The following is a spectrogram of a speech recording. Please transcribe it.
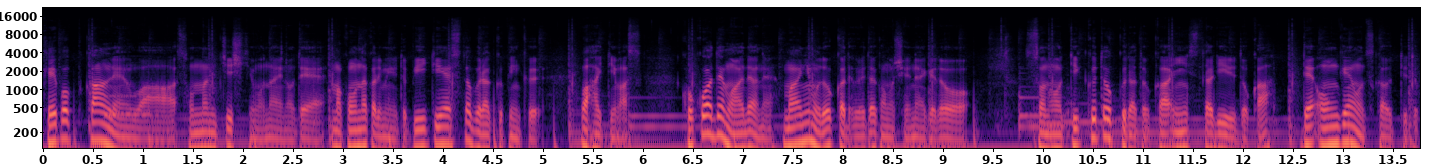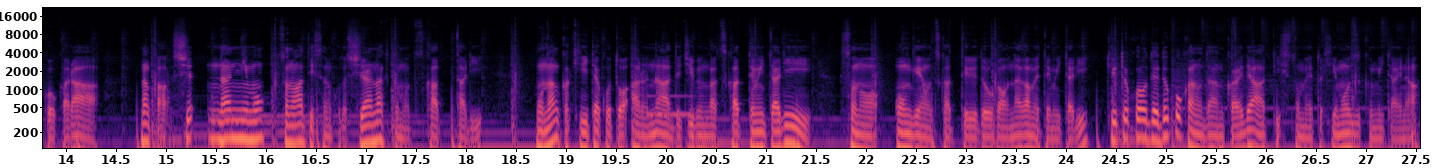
K-POP 関連はそんなに知識もないので、まあ、この中で見ると BTS とブラックピンクは入っています。ここはでもあれだよね、前にもどっかで触れたかもしれないけど、その TikTok だとかインスタリールとかで音源を使うっていうところから、なんか何にもそのアーティストのこと知らなくても使ったり、もうなんか聞いたことあるなで自分が使ってみたり、その音源を使っている動画を眺めてみたりっていうところでどこかの段階でアーティスト名と紐づくみたいな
